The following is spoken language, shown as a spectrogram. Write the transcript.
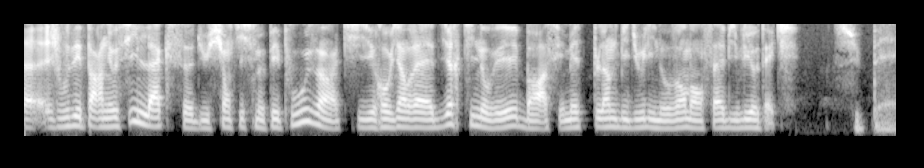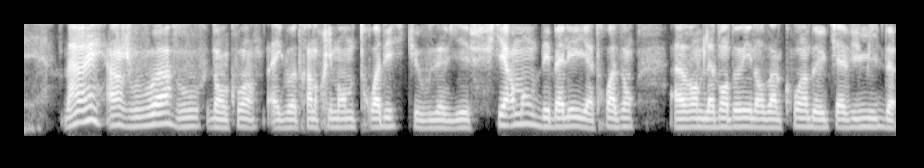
Euh, je vous épargne aussi l'axe du scientisme pépouse qui reviendrait à dire qu'innover, bah c'est mettre plein de bidules innovants dans sa bibliothèque. Super. Bah ouais, hein, je vous vois, vous, dans le coin, avec votre imprimante 3D que vous aviez fièrement déballée il y a trois ans avant de l'abandonner dans un coin de cave humide.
